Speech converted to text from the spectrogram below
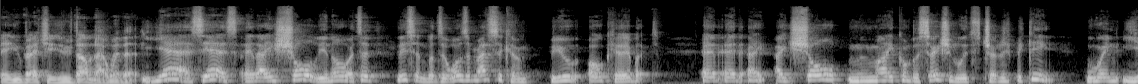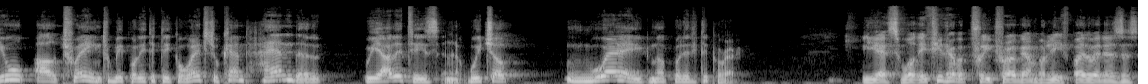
you bet you've done that with it. Yes, yes. And I showed, you know, I said, listen, but there was a massacre. You okay, but and, and I, I show my conversation with ChatGPT. When you are trained to be politically correct, you can't handle realities which are way not politically correct. Yes, well, if you have a pre-programmed belief, by the way, there's this,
